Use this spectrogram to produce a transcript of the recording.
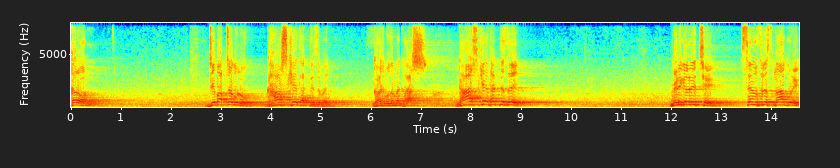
কারণ, যে বাচ্চাগুলো ঘাস খেয়ে থাকতেছে ভাই ঘাস বোঝেন না, ঘাস? ঘাস খেয়ে থাকতেছে। মেডিকেলে নিচ্ছে সেন্সলেস না করে।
